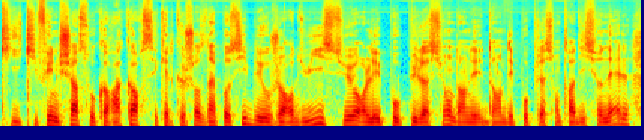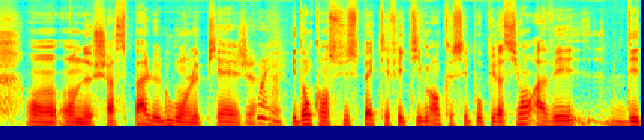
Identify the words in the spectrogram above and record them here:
qui, fait une chasse au corps à corps, c'est quelque chose d'impossible. Et aujourd'hui, sur les populations, dans, les, dans des populations traditionnelles, on, ne chasse pas le loup, on le piège. Et donc on suspecte effectivement que ces populations avaient des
